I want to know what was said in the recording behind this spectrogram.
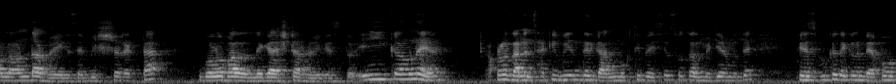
অলরাউন্ডার হয়ে গেছে, বিশ্বের একটা গ্লোবাল মেগা স্টার হয়ে গেছে। তো এই কারণে আপনারা জানেন, সাকিব ইয়ানদের গান মুক্তি পেয়েছে সোশ্যাল মিডিয়ার মধ্যে। ফেসবুকে দেখলাম ব্যাপক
